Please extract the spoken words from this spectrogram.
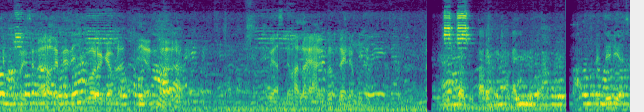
ডান করে দেন, ওটাই দেখুন। বড় ক্যামেরা ওই আসলে ভালো হয় আগে ধরতে হয় না কোনো তার এমনি ঢাকায় দেরি আছে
